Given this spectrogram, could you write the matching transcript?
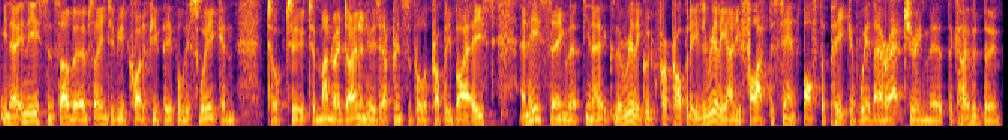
You know, in the eastern suburbs, I interviewed quite a few people this week and talked to, to Munro Donan, who's our principal of Property Buyer East, and he's saying that, you know, the really good properties are really only 5% off the peak of where they were at during the, the COVID boom.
